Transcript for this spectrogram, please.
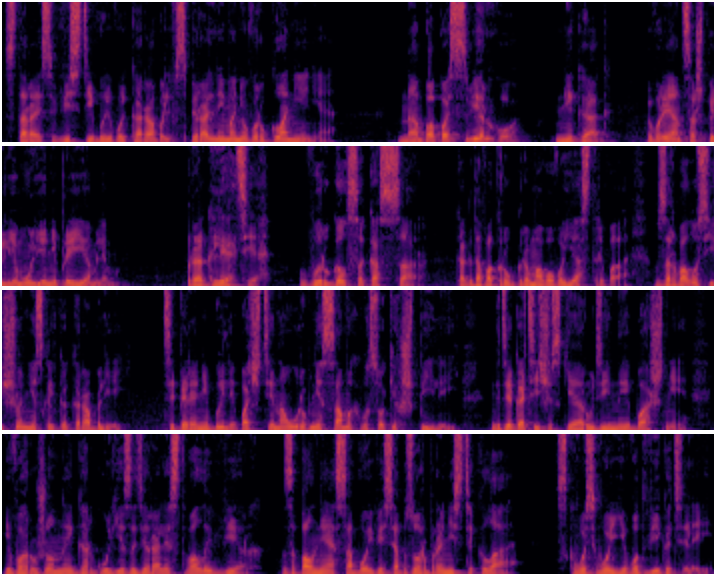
стараясь ввести боевой корабль в спиральный маневр уклонения. «Нам попасть сверху? Никак. Вариант со шпильем неприемлем». «Проклятие!» — выругался Кассар, когда вокруг громового ястреба взорвалось еще несколько кораблей — Теперь они были почти на уровне самых высоких шпилей, где готические орудийные башни и вооруженные горгульи задирали стволы вверх, заполняя собой весь обзор бронестекла. Сквозь вой его двигателей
